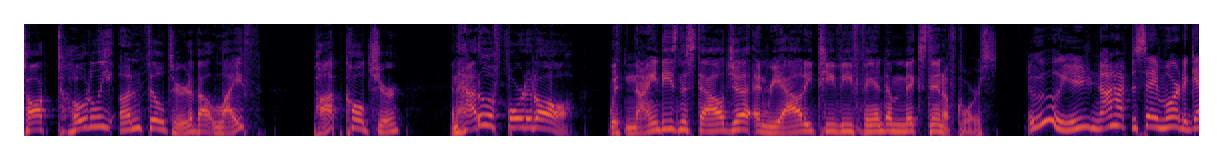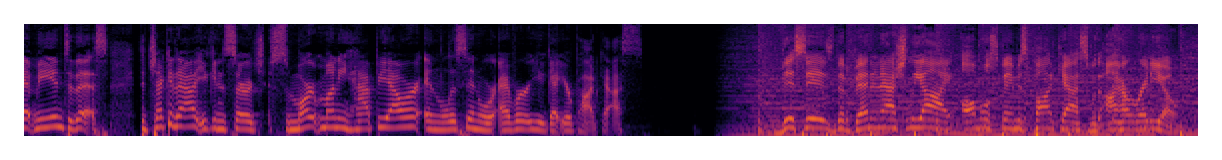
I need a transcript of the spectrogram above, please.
talk totally unfiltered about life, pop culture, and how to afford it all with 90s nostalgia and reality TV fandom mixed in, of course. Ooh, you do not have to say more to get me into this. To check it out, you can search Smart Money Happy Hour and listen wherever you get your podcasts. This is the Ben and Ashley I Almost Famous podcast with iHeartRadio.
